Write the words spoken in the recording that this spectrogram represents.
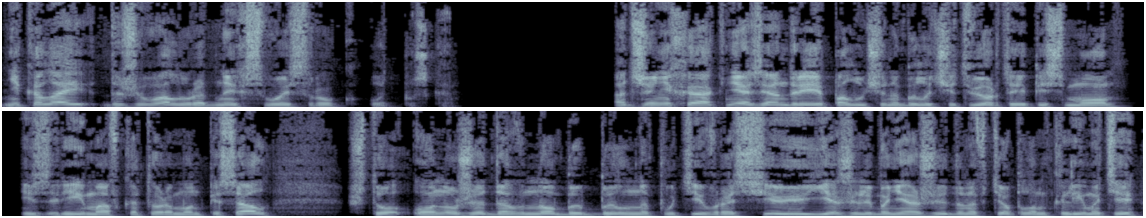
Николай доживал у родных свой срок отпуска. От жениха князя Андрея получено было четвертое письмо из Рима, в котором он писал, что он уже давно бы был на пути в Россию, ежели бы неожиданно в теплом климате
